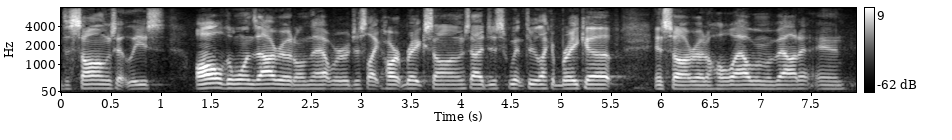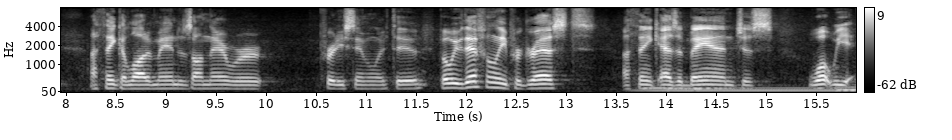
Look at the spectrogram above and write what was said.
The songs, at least, all the ones I wrote on that were just like heartbreak songs. I just went through like a breakup, and so I wrote a whole album about it. And I think a lot of Amanda's on there were pretty similar too. But we've definitely progressed. I think as a band, just what we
